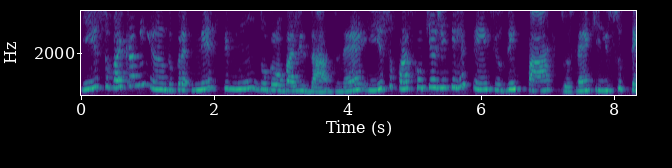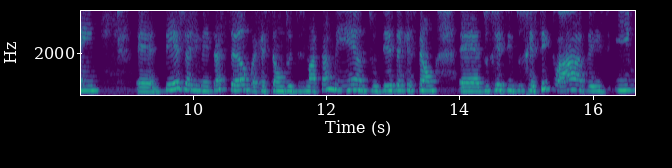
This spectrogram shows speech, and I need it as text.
E isso vai caminhando para neste mundo globalizado, né? E isso faz com que a gente repense os impactos, né, que isso tem é, desde a alimentação, com a questão do desmatamento, desde a questão é, dos resíduos recicláveis e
